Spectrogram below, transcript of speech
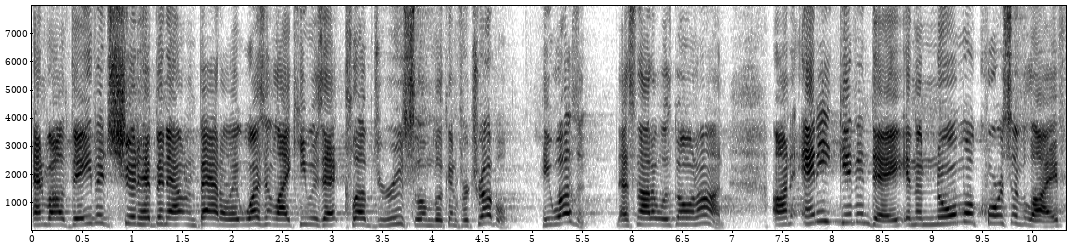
and while David should have been out in battle, it wasn't like he was at Club Jerusalem looking for trouble. He wasn't. That's not what was going on. On any given day, in the normal course of life,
